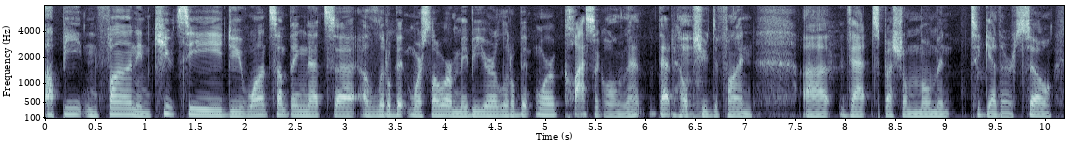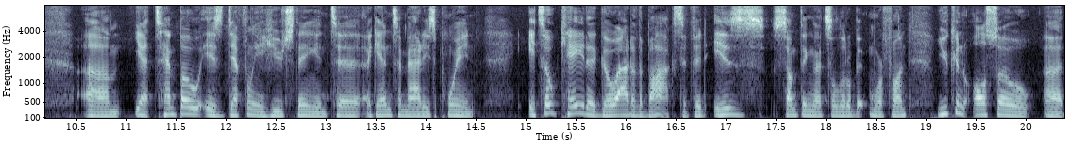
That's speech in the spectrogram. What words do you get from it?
upbeat and fun and cutesy? Do you want something that's uh, a little bit more slower? Maybe you're a little bit more classical, and that that helps you define uh, that special moment together. So, um, yeah, tempo is definitely a huge thing. And to again to Matty's point. It's okay to go out of the box if it is something that's a little bit more fun. You can also uh,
